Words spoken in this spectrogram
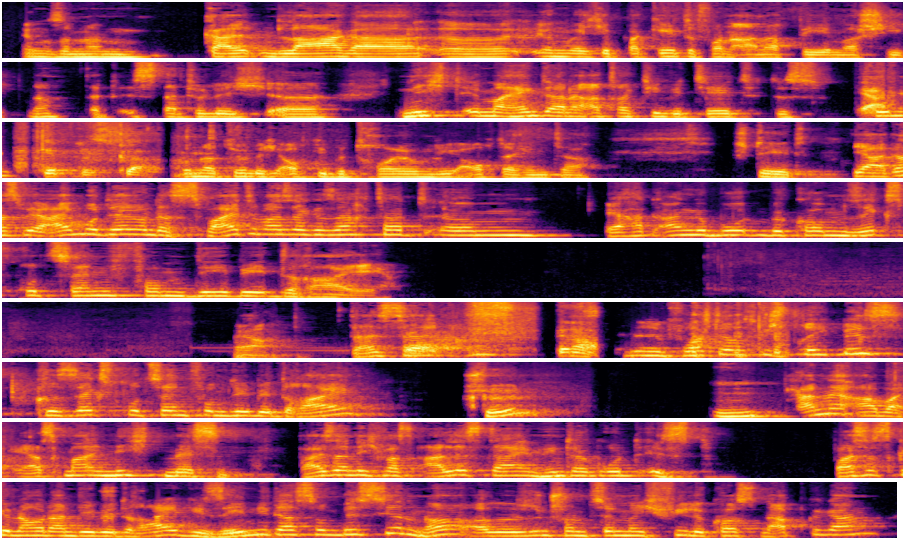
irgendeinem kalten Lager äh, irgendwelche Pakete von A nach B immer schiebt. Ne? Das ist natürlich äh, nicht immer, hängt an der Attraktivität des ja, Kunden gibt es, klar. Und natürlich auch die Betreuung, die auch dahinter steht. Ja, das wäre ein Modell. Und das Zweite, was er gesagt hat, ähm, er hat angeboten bekommen 6% vom DB3. Ja, das ist halt, genau. wenn du im Vorstellungsgespräch bist, kriegst 6% vom DB3. Schön. Mhm. Kann er aber erstmal nicht messen. Weiß er nicht, was alles da im Hintergrund ist. Was ist genau dann DB3? Wie sehen die das so ein bisschen? Ne? Also sind schon ziemlich viele Kosten abgegangen.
